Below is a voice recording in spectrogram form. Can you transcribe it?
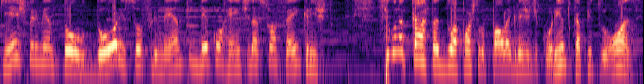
que experimentou dor e sofrimento decorrente da sua fé em Cristo. Segunda carta do apóstolo Paulo à igreja de Corinto, capítulo 11,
